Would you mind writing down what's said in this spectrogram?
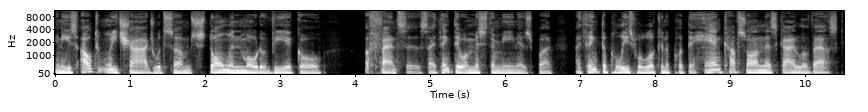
and he's ultimately charged with some stolen motor vehicle offenses. I think they were misdemeanors, but I think the police were looking to put the handcuffs on this guy, Levesque,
